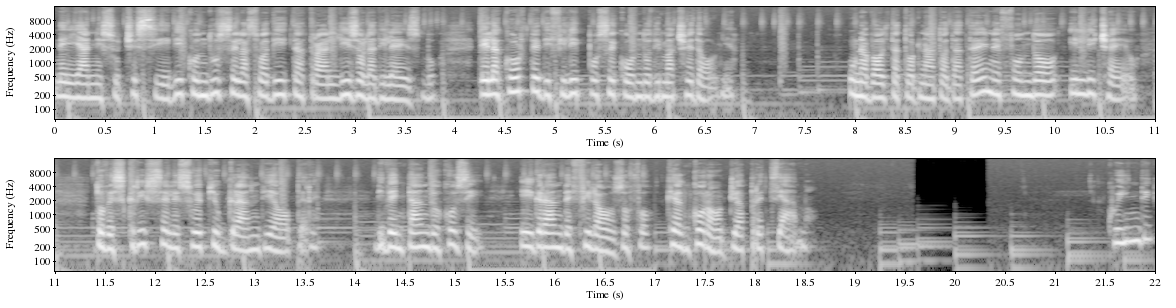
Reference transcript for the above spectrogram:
Negli anni successivi condusse la sua vita tra l'isola di Lesbo e la corte di Filippo II di Macedonia. Una volta tornato ad Atene fondò il liceo, dove scrisse le sue più grandi opere, diventando così il grande filosofo che ancora oggi apprezziamo. Quindi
